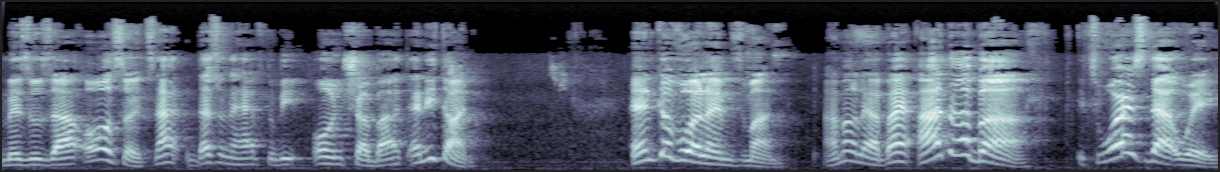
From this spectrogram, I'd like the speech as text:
Mezuzah also. It's not it doesn't have to be on Shabbat anytime. אין קבוע להם זמן. אמר לאביי, אדרבה, it's worse that way.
